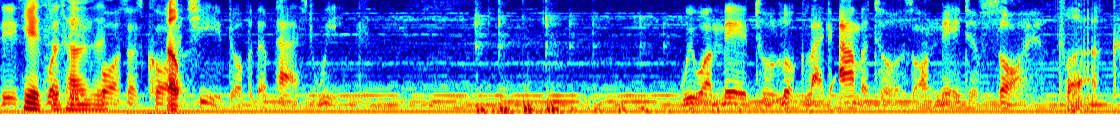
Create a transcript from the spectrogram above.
This Here's the the Enforcers Corps oh. achieved over the past week. We were made to look like amateurs on native soil. Fuck.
